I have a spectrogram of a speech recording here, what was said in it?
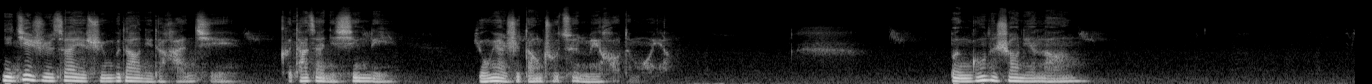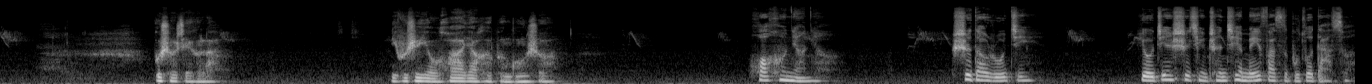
你即使再也寻不到你的韩琦，可他在你心里，永远是当初最美好的模样。本宫的少年郎，不说这个了。你不是有话要和本宫说？皇后娘娘，事到如今，有件事情臣妾没法子不做打算。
